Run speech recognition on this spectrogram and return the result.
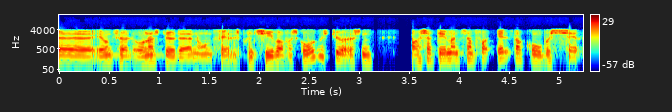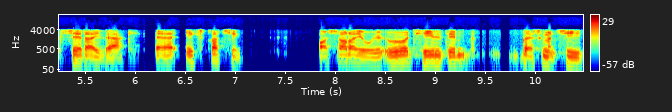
øh, eventuelt understøttet af nogle fælles principper fra skolebestyrelsen, og så det, man som forældregruppe selv sætter i værk af ekstra ting. Og så er der jo i øvrigt hele det, hvad skal man sige,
